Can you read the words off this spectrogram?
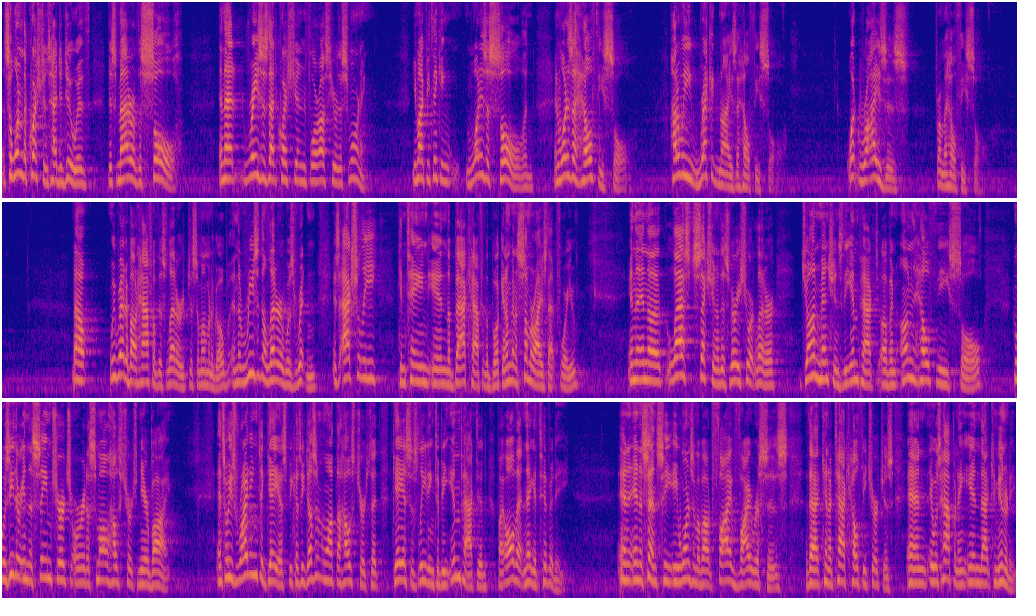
And so one of the questions had to do with this matter of the soul. And that raises that question for us here this morning. You might be thinking, what is a soul and, and what is a healthy soul? How do we recognize a healthy soul? What rises from a healthy soul? Now, we read about half of this letter just a moment ago, and the reason the letter was written is actually contained in the back half of the book, and I'm going to summarize that for you. In the, in the last section of this very short letter, John mentions the impact of an unhealthy soul who was either in the same church or in a small house church nearby. And so he's writing to Gaius because he doesn't want the house church that Gaius is leading to be impacted by all that negativity. And in a sense, he, he warns him about five viruses that can attack healthy churches. And it was happening in that community.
